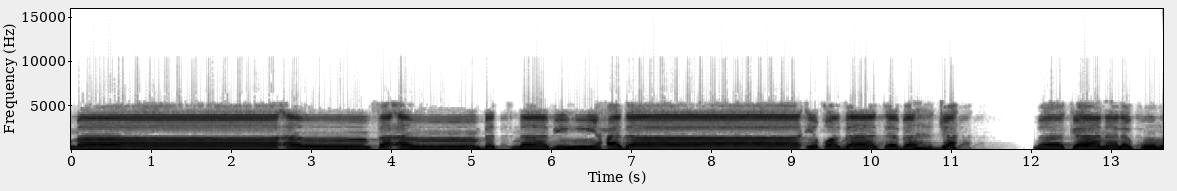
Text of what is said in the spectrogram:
ماء فأنبتنا به حدائق ذات بهجة ما كان لكم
